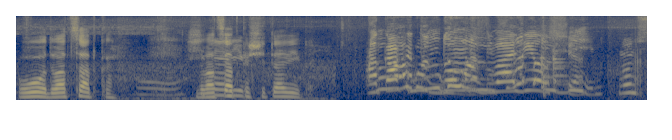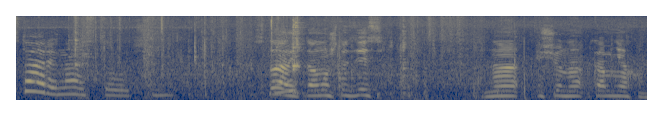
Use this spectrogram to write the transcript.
О, двадцатка. Щитовик. Двадцатка щитовик. А как этот дом развалился? Ну он старый, Настя, в общем. Старый, потому что здесь на еще на камнях он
